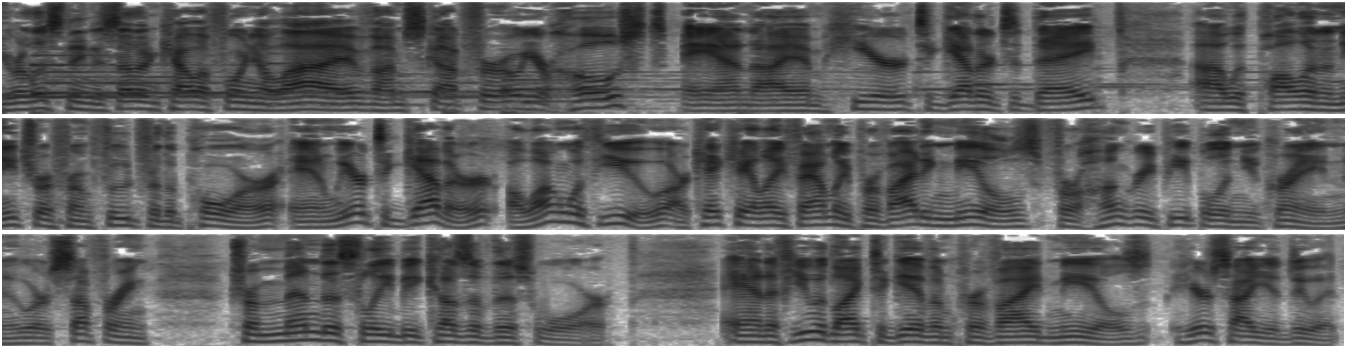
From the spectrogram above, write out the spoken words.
You're listening to Southern California Live. I'm Scott Furrow, your host, and I am here together today uh, with Paul and Anitra from Food for the Poor. And we are together, along with you, our KKLA family, providing meals for hungry people in Ukraine who are suffering tremendously because of this war. And if you would like to give and provide meals, here's how you do it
